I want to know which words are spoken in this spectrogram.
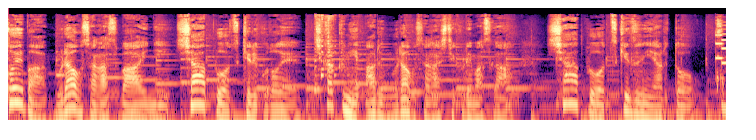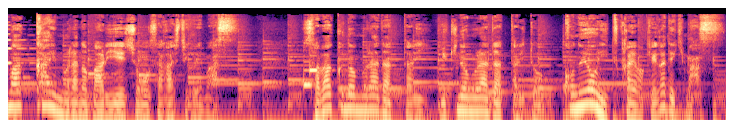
例えば村を探す場合にシャープをつけることで近くにある村を探してくれますが、シャープをつけずにやると細かい村のバリエーションを探してくれます。砂漠の村だったり雪の村だったりとこのように使い分けができます。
